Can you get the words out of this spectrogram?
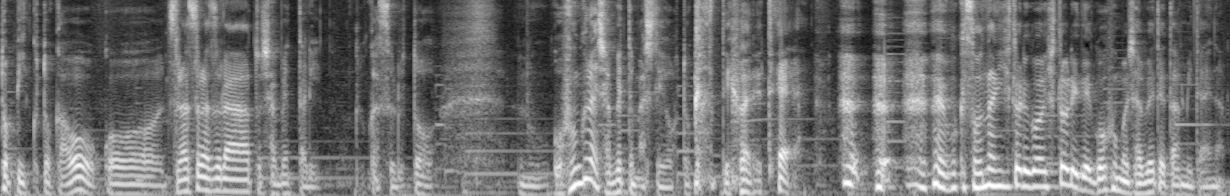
トピックとかをこうずらずらずらと喋ったりとかすると、うん、5分ぐらい喋ってましたよとかって言われて 僕そんなに一人一人で5分も喋ってたみたいな。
